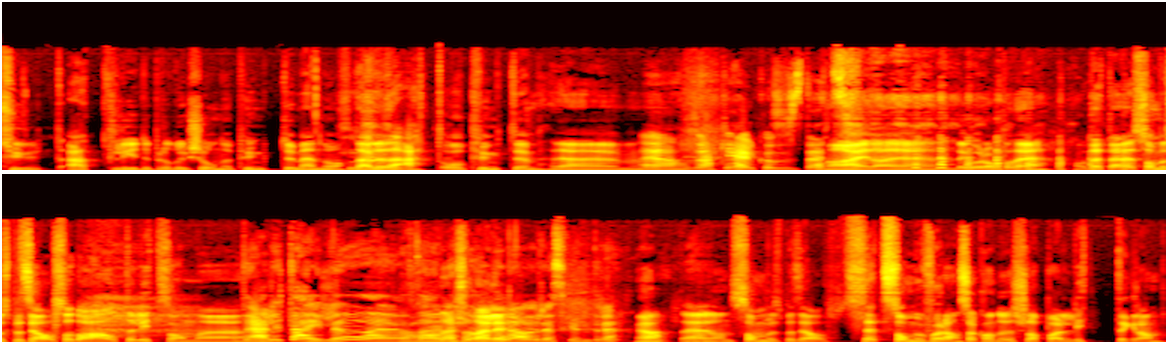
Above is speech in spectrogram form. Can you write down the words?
tut at lydeproduksjoner.no. Det er det at og punktum. Ja, du er ikke helt konsistent. Nei, det, det går opp og ned. Og dette er sommerspesial, så da er alt litt sånn Det er litt deilig, det der. Ja, det det er litt så sånn deilig. lavere skuldre. Ja, det er sånn sommerspesial. Sett sommer foran, så kan du slappe av lite grann.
